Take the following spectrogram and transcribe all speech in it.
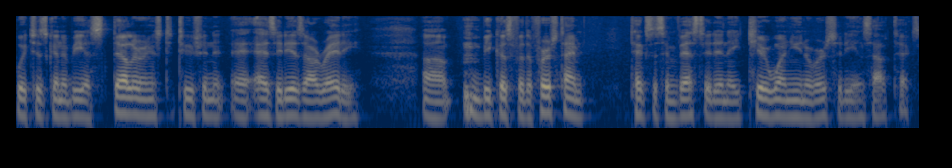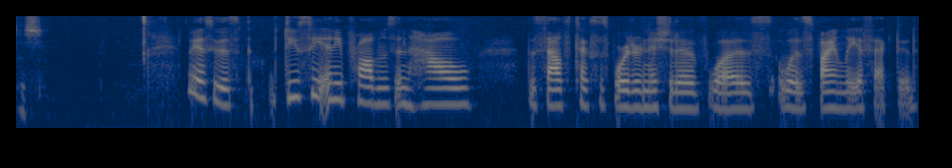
which is going to be a stellar institution as it is already, uh, because for the first time, Texas invested in a tier one university in South Texas. Let me ask you this. Do you see any problems in how the South Texas Border Initiative was was finally affected?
